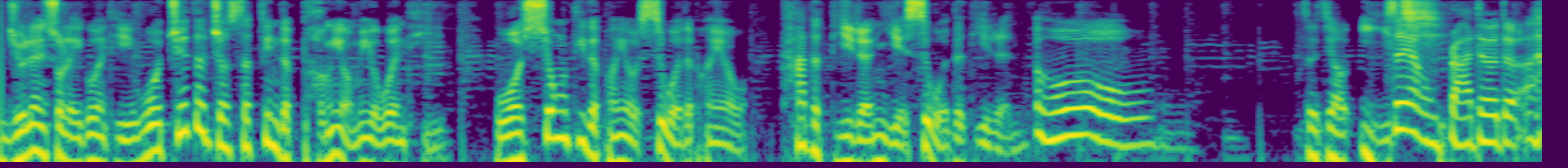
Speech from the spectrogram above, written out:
i a n 说了一个问题，我觉得 Josephine 的朋友没有问题，我兄弟的朋友是我的朋友，他的敌人也是我的敌人，哦，这叫义气。这样 brother 的啊，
